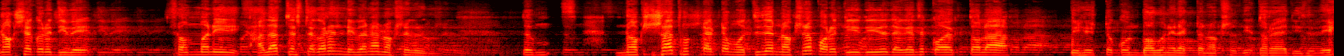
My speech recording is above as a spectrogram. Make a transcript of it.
নকশা করে দিবে। সম্মানী হাজার চেষ্টা করেন, নেবে না, নকশা করে দিবে। তো নকশা ছোট্ট একটা মসজিদের নকশা, পরে দিয়ে দিয়ে দেখা যাচ্ছে কয়েকতলা বিশিষ্ট কোন ভবনের একটা নকশা দিয়ে ধরাইয়া দিয়েছে। দিয়ে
